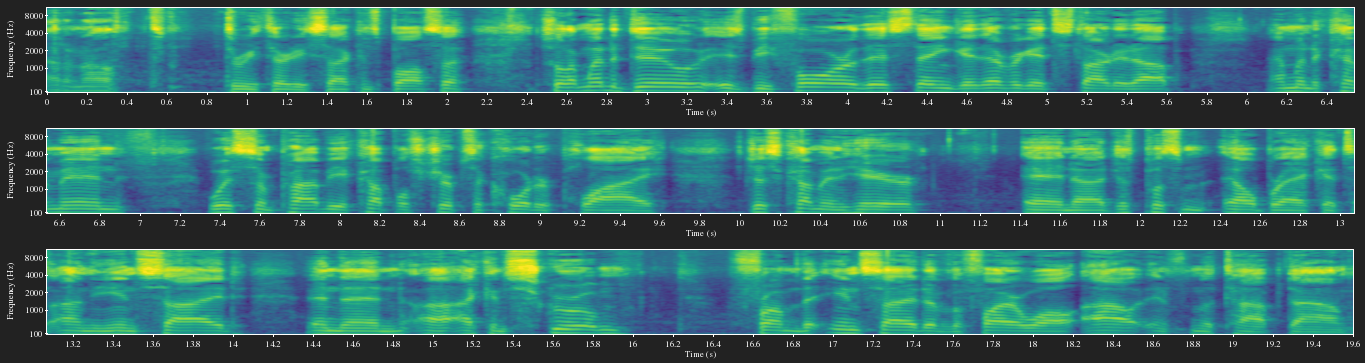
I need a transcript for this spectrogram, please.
I don't know, 330 seconds balsa. So what I'm going to do is before this thing get, ever gets started up, I'm going to come in with some, probably a couple strips of quarter ply. Just come in here and uh, just put some L brackets on the inside and then uh, I can screw them from the inside of the firewall out and from the top down.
